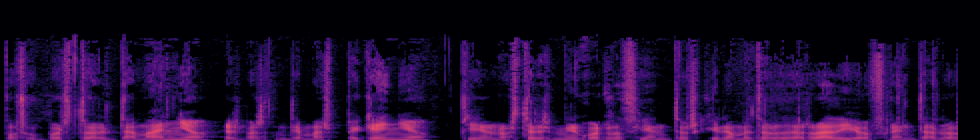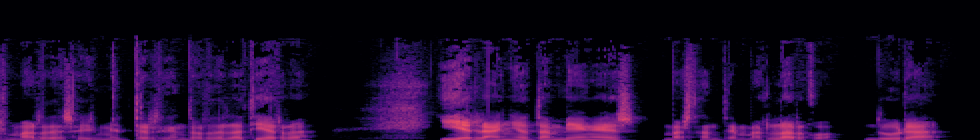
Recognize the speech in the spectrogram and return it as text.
por supuesto, el tamaño es bastante más pequeño, tiene unos 3.400 kilómetros de radio frente a los más de 6.300 de la Tierra, y el año también es bastante más largo, dura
